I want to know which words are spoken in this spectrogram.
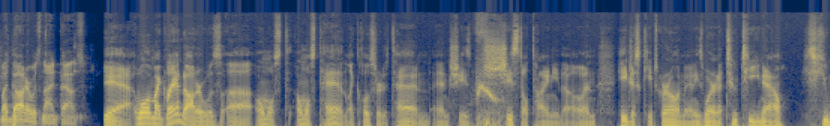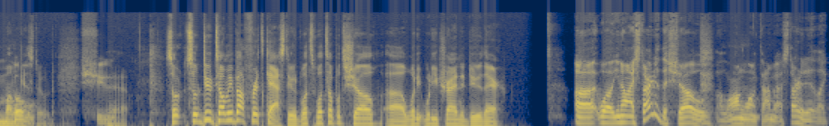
my daughter was nine pounds. Yeah. Well, my granddaughter was uh, almost almost ten, like closer to ten, and she's she's still tiny though, and he just keeps growing, man. He's wearing a two T now. He's humongous, Oh. dude. Shoot. Yeah. So so, dude, tell me about Fritzcast, dude. What's what's up with the show? Uh, what are, what are you trying to do there? Uh, well, you know, I started the show a long, long time ago. I started it like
